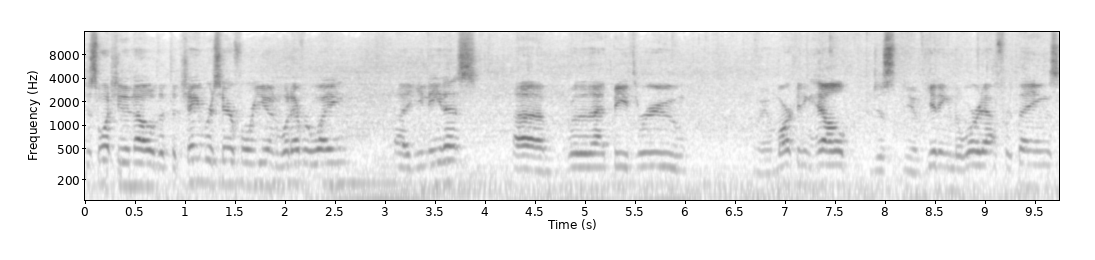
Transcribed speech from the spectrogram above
just want you to know that the chamber's here for you in whatever way uh, you need us, um, whether that be through you know, marketing help, just you know, getting the word out for things,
